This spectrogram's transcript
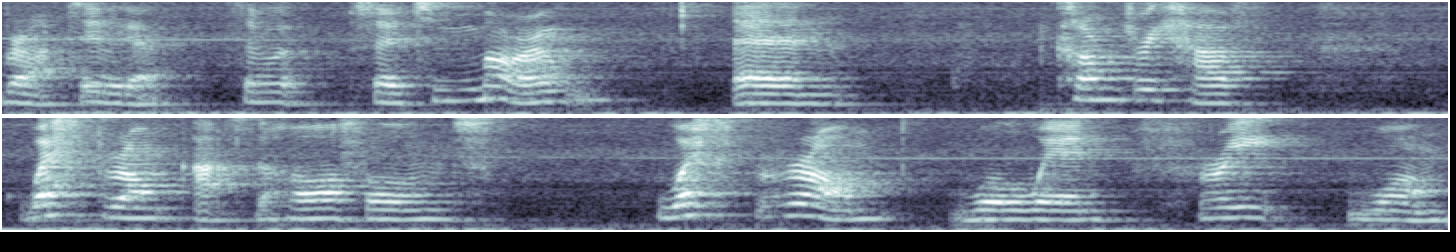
right, here we go. So so tomorrow, um, Coventry have West Brom at the Hawthorns. West Brom will win three one.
